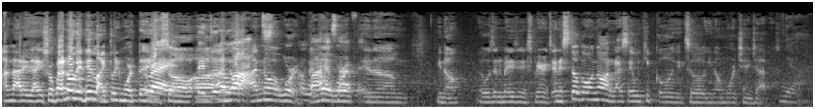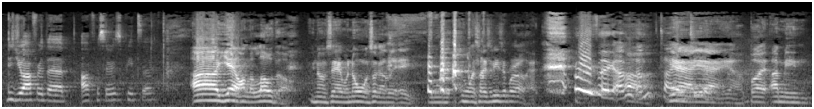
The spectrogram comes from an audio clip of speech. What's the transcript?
I'm not exactly sure, but I know they did like three more things. Right. So uh, They did I a know lot. I know it worked. A lot I know has it worked, happened. and um, you know, it was an amazing experience, and it's still going on. And I say we keep going until you know more change happens. Yeah. Did you offer the officers pizza? Uh, yeah, on the low though. You know what I'm saying? When no one's looking, I'm like, hey, you want, you want a slice of pizza, bro? Like, He's like, I'm, Uh, I'm tired yeah, too. yeah, yeah. But I mean,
